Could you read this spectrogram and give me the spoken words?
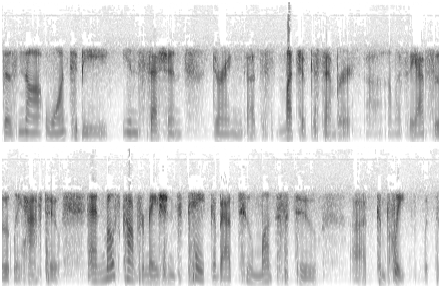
does not want to be in session during uh, this, much of December uh, unless they absolutely have to. And most confirmations take about two months to uh, complete. With the,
